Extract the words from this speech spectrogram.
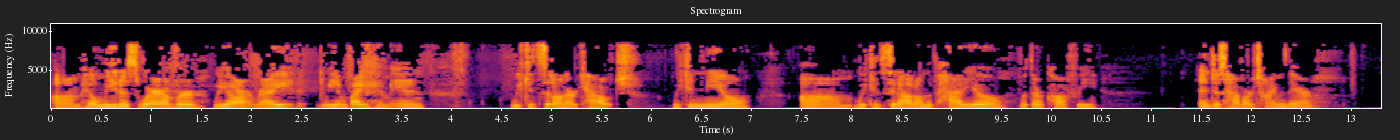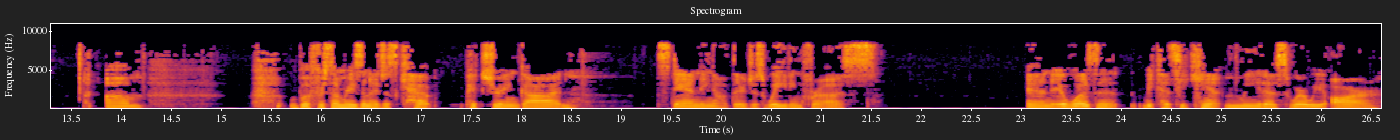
um, he'll meet us wherever we are, right? We invite him in. We can sit on our couch. We can kneel. Um, we can sit out on the patio with our coffee and just have our time there. Um, but for some reason, I just kept picturing God standing out there just waiting for us. And it wasn't because he can't meet us where we are,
